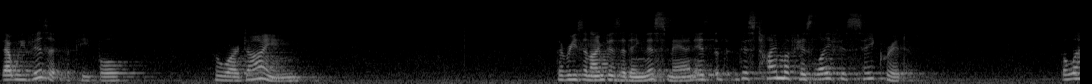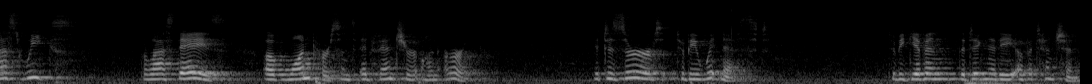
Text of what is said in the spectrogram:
that we visit the people who are dying, the reason I'm visiting this man is this time of his life is sacred. The last weeks, the last days of one person's adventure on earth. It deserves to be witnessed, to be given the dignity of attention.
